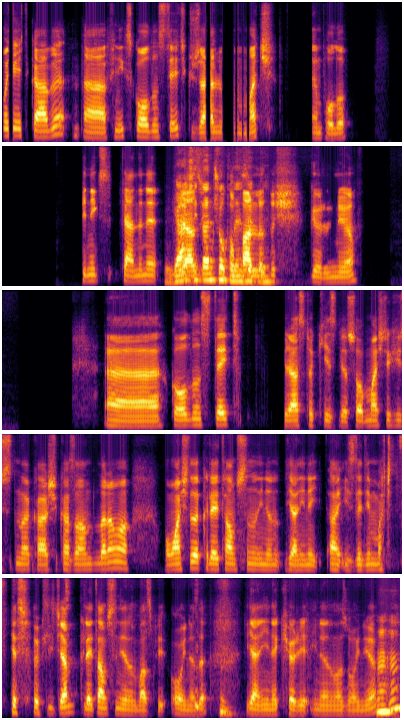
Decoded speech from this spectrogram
maçı geçtik abi. Aa, Phoenix Golden State güzel bir maç. Tempolu. Phoenix kendini Gerçekten çok lezzetli. toparlamış görünüyor. Ee, Golden State biraz çok izliyor. Son maçta Houston'a karşı kazandılar ama o maçta da Klay Thompson'ın inan yani yine ha, izlediğim maç diye söyleyeceğim. Klay Thompson inanılmaz bir oynadı. Yani yine Curry inanılmaz oynuyor. Hı hı.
